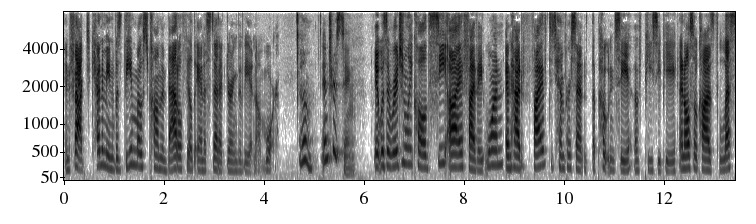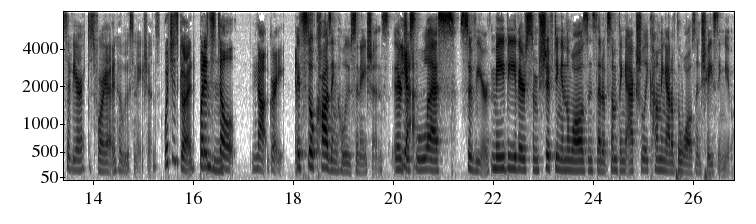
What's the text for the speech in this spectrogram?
In fact, ketamine was the most common battlefield anesthetic during the Vietnam War. Oh, interesting. It was originally called CI581 and had 5 to 10% the potency of PCP and also caused less severe dysphoria and hallucinations, which is good, but it's mm-hmm. still not great. It's still causing hallucinations. They're Yeah. just less severe. Maybe there's some shifting in the walls instead of something actually coming out of the walls and chasing you.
